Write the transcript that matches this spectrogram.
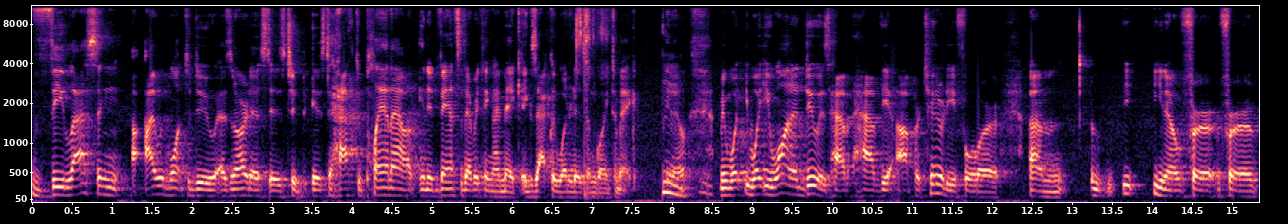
the last thing I would want to do as an artist is to is to have to plan out in advance of everything I make exactly what it is I'm going to make. You know, I mean, what what you want to do is have have the opportunity for, um, you know, for for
